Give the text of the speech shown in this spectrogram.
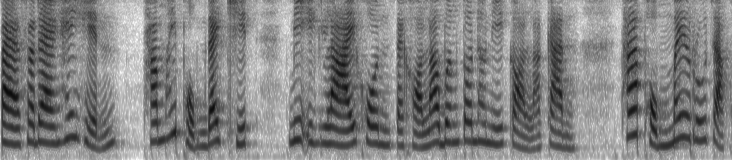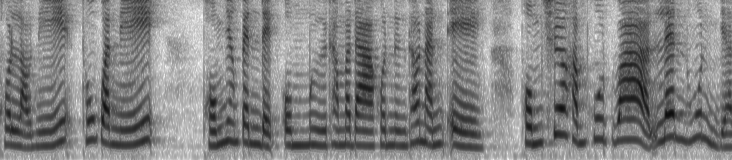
แต่แสดงให้เห็นทำให้ผมได้คิด มีอีกหลายคนแต่ขอเล่าเบื้องต้นเท่านี้ก่อนละกัน ถ้าผมไม่รู้จักคนเหล่านี้ ทุกวันนี้ ผมยังเป็นเด็กอมมือธรรมดาคนหนึ่งเท่านั้นเอง ผมเชื่อคำพูดว่าเล่นหุ้นอย่า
